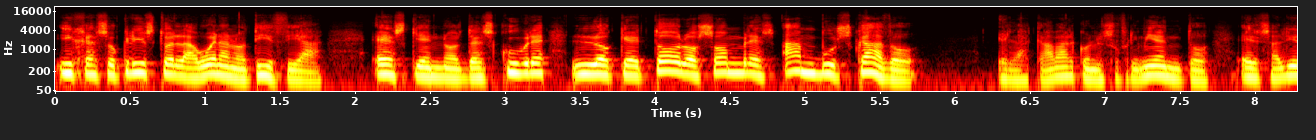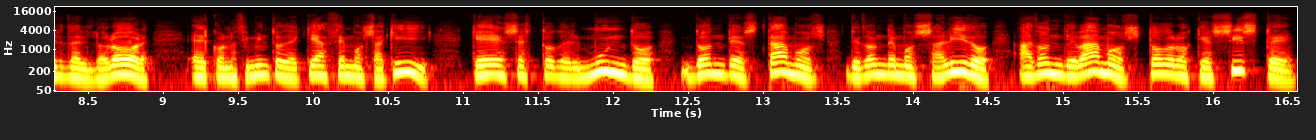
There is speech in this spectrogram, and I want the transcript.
Y Jesucristo es la buena noticia, es quien nos descubre lo que todos los hombres han buscado, el acabar con el sufrimiento, el salir del dolor, el conocimiento de qué hacemos aquí, qué es esto del mundo, dónde estamos, de dónde hemos salido, a dónde vamos, todo lo que existe.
